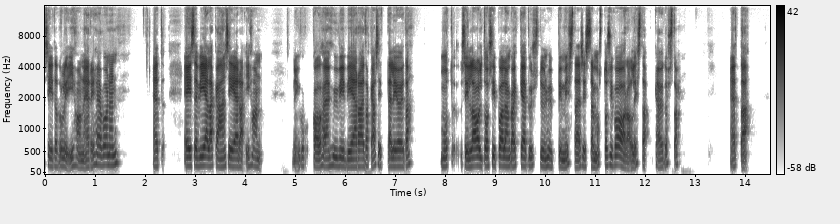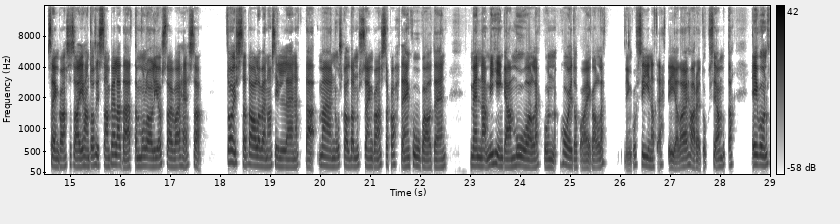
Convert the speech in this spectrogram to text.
siitä tuli ihan eri hevonen. Et ei se vieläkään siedä ihan niin kuin, kauhean hyvin vieraita käsittelijöitä, mutta sillä oli tosi paljon kaikkea pystyyn hyppimistä ja siis semmoista tosi vaarallista käytöstä. Että sen kanssa sai ihan tosissaan pelätä, että mulla oli jossain vaiheessa toissa talvena silleen, että mä en uskaltanut sen kanssa kahteen kuukauteen mennä mihinkään muualle kuin hoitopaikalle niin kuin siinä tehtiin jotain harjoituksia, mutta ei voinut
